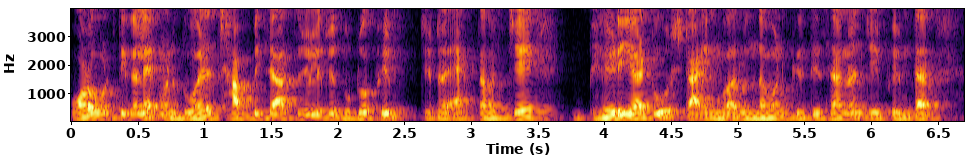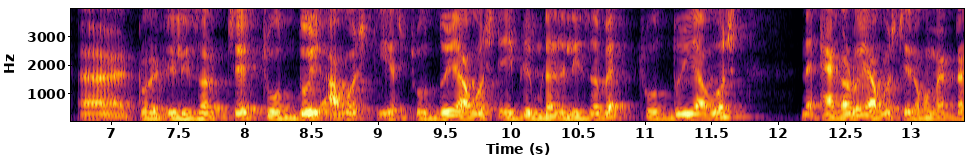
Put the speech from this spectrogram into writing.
পরবর্তীকালে মানে দু হাজার ছাব্বিশে আসতে চলেছে দুটো ফিল্ম যেটা একটা হচ্ছে ভেড়িয়া টু স্টারিং বরুণ ধাবন কৃতি সানন যে ফিল্মটার রিলিজ হচ্ছে চোদ্দোই আগস্ট ইয়েস চোদ্দোই আগস্ট এই ফিল্মটা রিলিজ হবে। চোদ্দোই আগস্ট, না, এগারোই আগস্ট এরকম একটা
